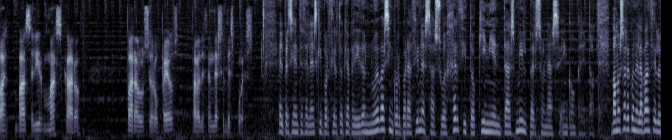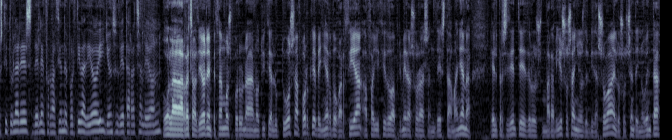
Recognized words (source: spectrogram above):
Va, va a salir más caro para los europeos para defenderse después. El presidente Zelensky, por cierto, que ha pedido nuevas incorporaciones a su ejército, 500.000 personas en concreto. Vamos ahora con el avance de los titulares de la información deportiva de hoy. John Zubieta, Racha León. Hola, Racha León. Empezamos por una noticia luctuosa porque Beñardo García ha fallecido a primeras horas de esta mañana. El presidente de los maravillosos años del Vidasoa, en los 80 y 90,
